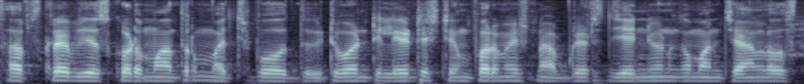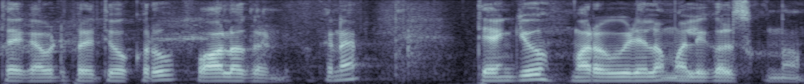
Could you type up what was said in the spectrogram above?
సబ్స్క్రైబ్ చేసుకోవడం మాత్రం మర్చిపోవద్దు. ఇటువంటి లేటెస్ట్ ఇన్ఫర్మేషన్ అప్డేట్స్ జెన్యున్గా మన ఛానల్ వస్తాయి కాబట్టి ప్రతి ఒక్కరూ ఫాలో కండి. ఓకేనా? థ్యాంక్ యూ మరో వీడియోలో మళ్ళీ కలుసుకుందాం.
